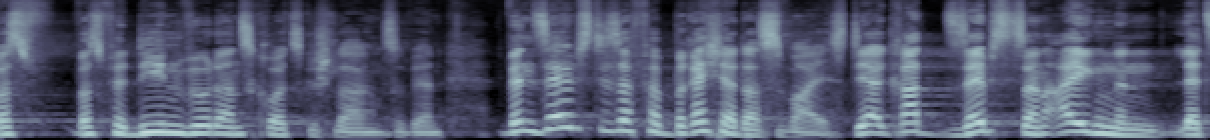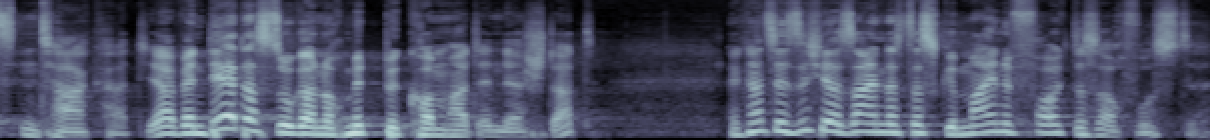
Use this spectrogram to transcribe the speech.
was, was verdienen würde, ans Kreuz geschlagen zu werden. Wenn selbst dieser Verbrecher das weiß, der gerade selbst seinen eigenen letzten Tag hat, ja, wenn der das sogar noch mitbekommen hat in der Stadt, dann kannst du dir sicher sein, dass das gemeine Volk das auch wusste.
